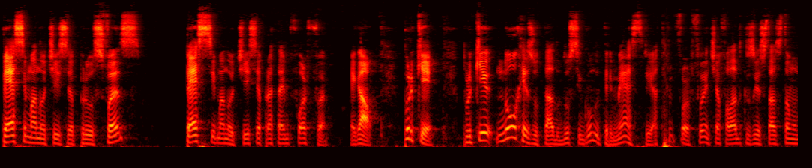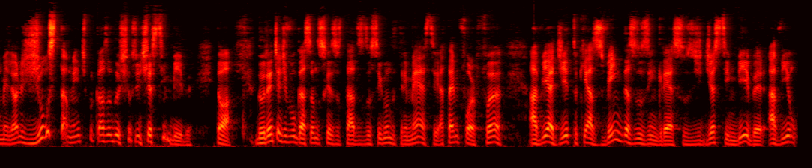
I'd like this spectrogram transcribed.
Péssima notícia para os fãs, péssima notícia para Time for Fun. Legal. Por quê? Porque no resultado do segundo trimestre, a Time for Fun tinha falado que os resultados estavam melhores justamente por causa do show de Justin Bieber. Então, ó, durante a divulgação dos resultados do segundo trimestre, a Time for Fun havia dito que as vendas dos ingressos de Justin Bieber haviam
